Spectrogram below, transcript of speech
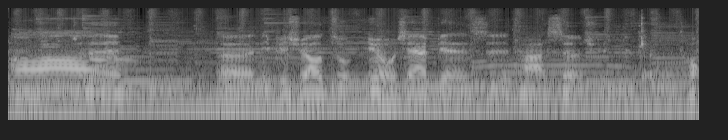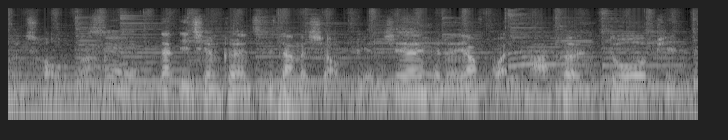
哦，就是。呃，你必须要做，因为我现在变成是他社群的统筹嘛。是。那以前可能只是当个小编，现在可能要管他很多平台。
